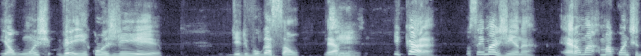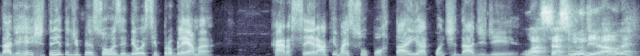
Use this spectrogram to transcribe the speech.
E alguns veículos de, de divulgação, né? Sim. E, cara, você imagina, era uma, uma quantidade restrita de pessoas e deu esse problema. Cara, será que vai suportar aí a quantidade de. O acesso mundial, né?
